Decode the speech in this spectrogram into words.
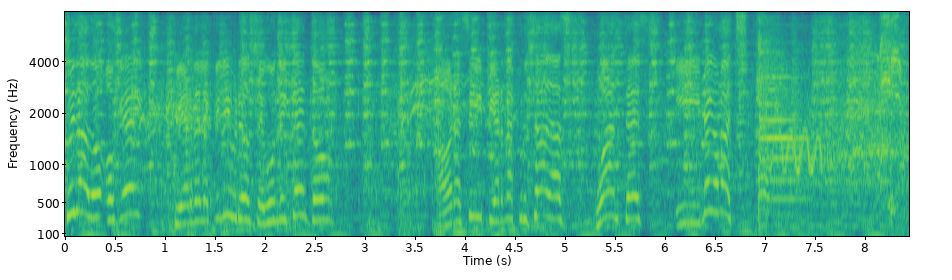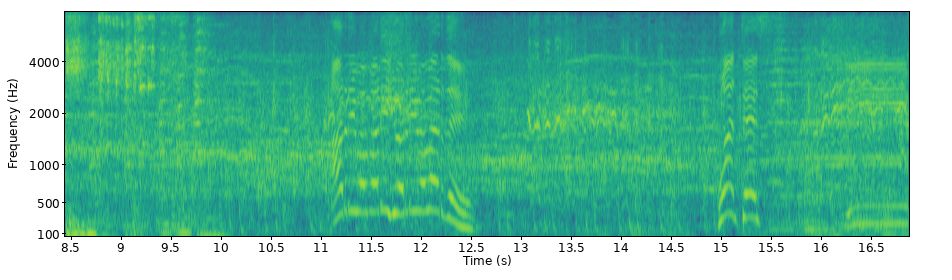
Cuidado, ok. Pierde el equilibrio, segundo intento. Ahora sí, piernas cruzadas, guantes y mega match. Arriba amarillo, arriba verde. Guantes y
